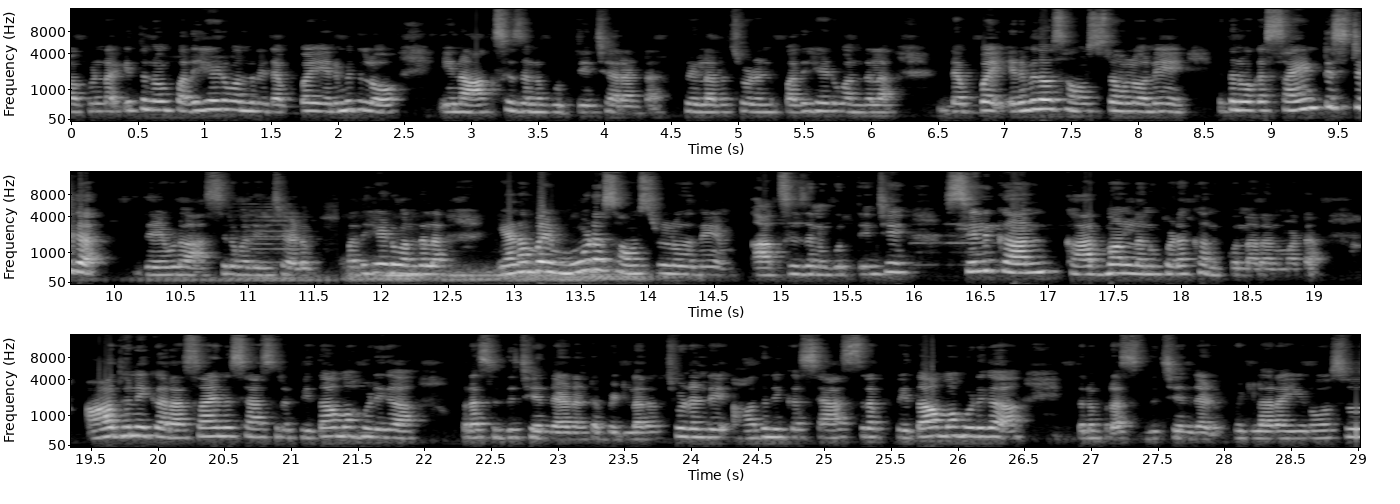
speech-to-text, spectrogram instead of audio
కాకుండా ఇతను పదిహేడు వందల డెబ్బై ఎనిమిదిలో ఈయన ఆక్సిజన్ గుర్తించారంట. పిల్లలు చూడండి పదిహేడు వందల డెబ్బై ఎనిమిదవ సంవత్సరంలోనే ఇతను ఒక సైంటిస్ట్గా దేవుడు ఆశీర్వదించాడు. పదిహేడు వందల ఎనభై మూడో సంవత్సరంలోనే ఆక్సిజన్ గుర్తించి సిలికాన్ కార్బన్లను కూడా కనుక్కున్నారనమాట ఆధునిక రసాయన శాస్త్ర పితామహుడిగా ప్రసిద్ధి చెందాడంట బిడ్లారా. చూడండి ఆధునిక శాస్త్ర పితామహుడిగా ఇతను ప్రసిద్ధి చెందాడు. బిడ్లారా ఈరోజు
